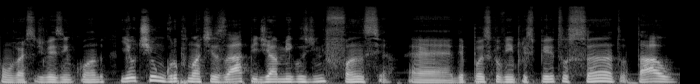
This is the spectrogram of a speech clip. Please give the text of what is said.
converso de vez em quando. E eu tinha um grupo no WhatsApp de amigos de infância. É, depois que eu vim pro Espírito Santo tal,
